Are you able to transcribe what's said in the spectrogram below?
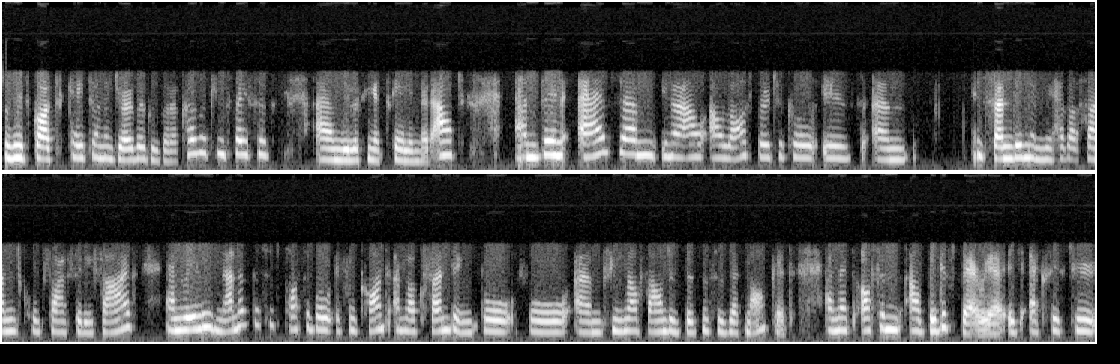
So we've got Cape Town and Joburg, we've got our co-working spaces, and we're looking at scaling that out. And then as, um, you know, our, our last vertical is um, in funding, and we have a fund called 535. And really, none of this is possible if we can't unlock funding for for um, female-founded businesses at market. And that's often our biggest barrier is access to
